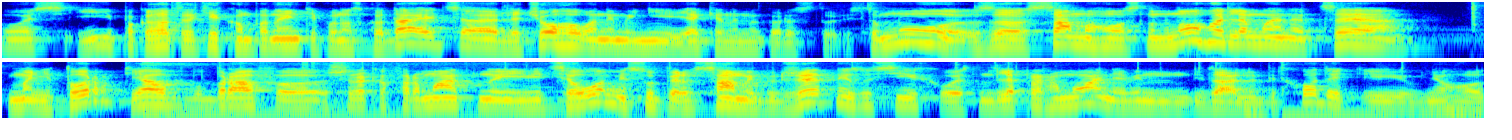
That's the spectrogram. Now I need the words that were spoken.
Ось і показати, яких компонентів воно складається, для чого вони мені, як я ними користуюсь. Тому з самого основного для мене це. Монітор. Я обрав е, широкоформатний від Xiaomi, супер самий бюджетний з усіх. Ось для програмування він ідеально підходить, і в нього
